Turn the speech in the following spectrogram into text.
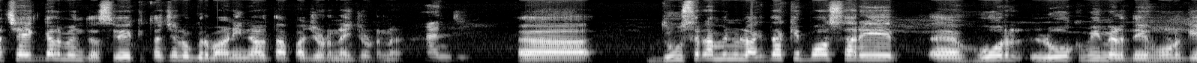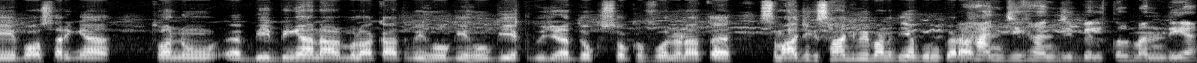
ਅੱਛਾ ਇੱਕ ਗੱਲ ਮੈਨੂੰ ਦੱਸਿਓ ਇੱਕ ਤਾਂ ਚਲੋ ਗੁਰਬਾਣੀ ਨਾਲ ਤਾਂ ਆਪਾਂ ਜੁੜਨਾ ਹੀ ਜੁੜਨਾ। ਹਾਂਜੀ। ਅ, ਦੂਸਰਾ ਮੈਨੂੰ ਲੱਗਦਾ ਕਿ ਬਹੁਤ ਸਾਰੇ ਹੋਰ ਲੋਕ ਵੀ ਮਿਲਦੇ ਹੋਣਗੇ ਬਹੁਤ ਸਾਰੀਆਂ ਤੁਹਾਨੂੰ ਬੀਬੀਆਂ ਨਾਲ ਮੁਲਾਕਾਤ ਵੀ ਹੋਗੀ ਹੋਗੀ ਇੱਕ ਦੂਜੇ ਨਾਲ ਦੁੱਖ ਸੁੱਖ ਫੋਲਣਾ ਤਾਂ ਸਮਾਜਿਕ ਸਾਂਝ ਵੀ ਬਣਦੀ ਆ ਗੁਰੂ ਘਰ ਆ। ਹਾਂਜੀ ਹਾਂਜੀ ਬਿਲਕੁਲ ਬਣਦੀ ਆ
